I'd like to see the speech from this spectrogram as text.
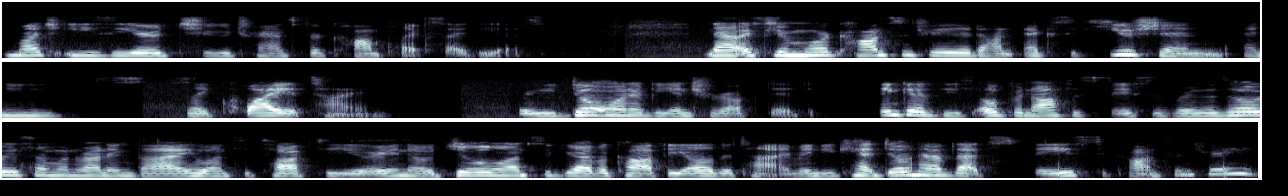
much easier to transfer complex ideas. Now, if you're more concentrated on execution and you need like quiet time, where you don't want to be interrupted, think of these open office spaces where there's always someone running by who wants to talk to you or you know joe wants to grab a coffee all the time and you can't don't have that space to concentrate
